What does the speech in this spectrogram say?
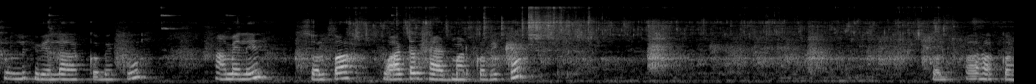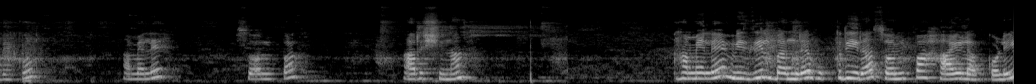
ಫುಲ್ ಇವೆಲ್ಲ ಹಾಕ್ಕೋಬೇಕು. ಆಮೇಲೆ ಸ್ವಲ್ಪ ವಾಟರ್ ಆ್ಯಡ್ ಮಾಡ್ಕೋಬೇಕು. ಸ್ವಲ್ಪ ಹಾಕ್ಕೋಬೇಕು. ಆಮೇಲೆ ಸ್ವಲ್ಪ ಅರಿಶಿನ ಆಮೇಲೆ ವಿಸಿಲ್ ಬಂದರೆ ಉಕ್ಕದಿರ ಸ್ವಲ್ಪ ಆಯಿಲ್ ಹಾಕ್ಕೊಳ್ಳಿ.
